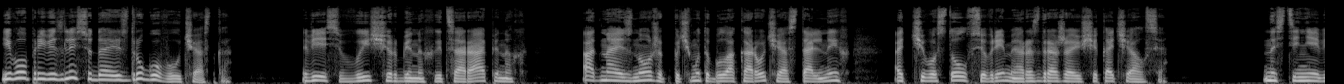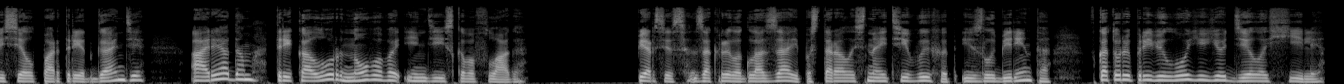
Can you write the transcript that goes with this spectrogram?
Его привезли сюда из другого участка. Весь в выщербинах и царапинах. Одна из ножек почему-то была короче остальных, отчего стол все время раздражающе качался — на стене висел портрет Ганди, а рядом — триколор нового индийского флага. Персис закрыла глаза и постаралась найти выход из лабиринта, в который привело ее дело Хили.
